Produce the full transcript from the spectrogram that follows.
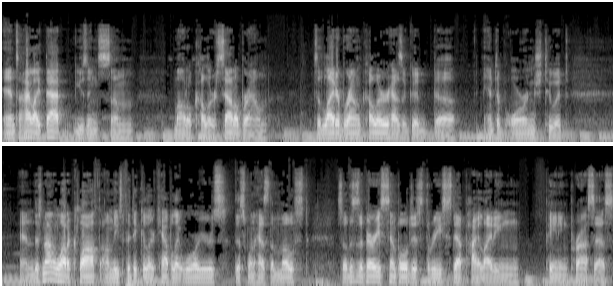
and to highlight that, using some model color saddle brown. It's a lighter brown color, has a good uh, hint of orange to it. And there's not a lot of cloth on these particular Kabalite Warriors. This one has the most. So this is a very simple, just three-step highlighting painting process.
